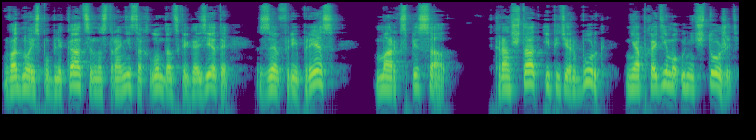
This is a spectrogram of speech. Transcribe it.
в одной из публикаций на страницах лондонской газеты The Free Press Маркс писал «Кронштадт и Петербург необходимо уничтожить.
